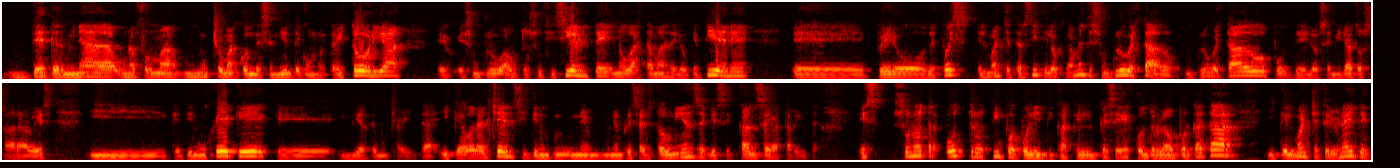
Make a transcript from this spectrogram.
determinada, una forma mucho más condescendiente con nuestra historia, es un club autosuficiente, no gasta más de lo que tiene, eh, pero después el Manchester City, lógicamente, es un club Estado, un club Estado de los Emiratos Árabes y que tiene un jeque que invierte mucha guita y que ahora el Chelsea tiene un, un, empresario estadounidense que se cansa de gastar guita. Es, son otra, otro tipo de políticas, que el PSG es controlado por Qatar y que el Manchester United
